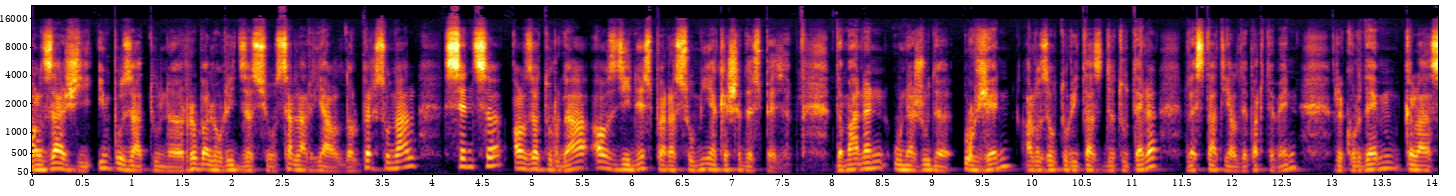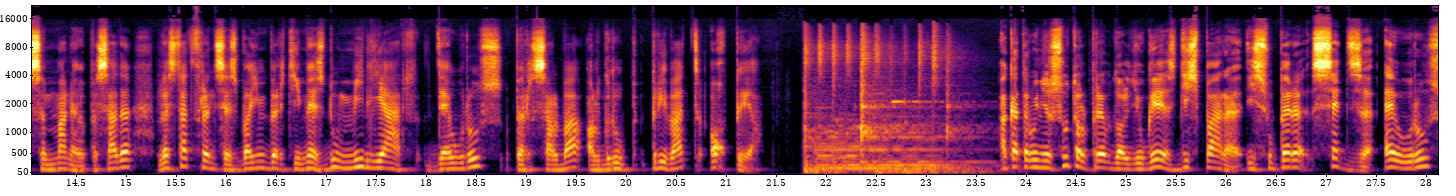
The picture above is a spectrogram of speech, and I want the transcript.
els hagi imposat una revalorització salarial del personal sense els atorgar els diners per assumir aquesta despesa. Demanen una ajuda urgent a les autoritats de tutela, l'Estat i el Departament. Recordem que la setmana passada l'estat francès va invertir més d'un miliard d'euros per salvar el grup privat Orpea. A Catalunya Sud el preu del lloguer es dispara i supera 16 euros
